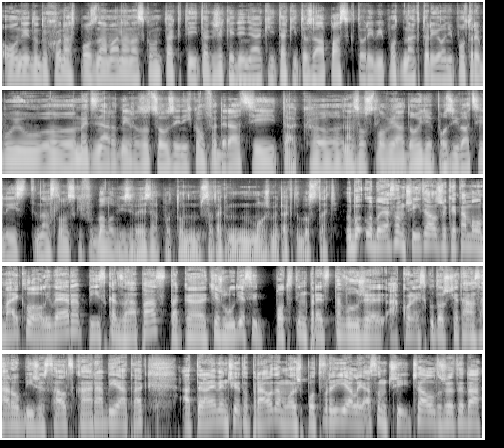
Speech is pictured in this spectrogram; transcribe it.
on jednoducho nás pozná, má na nás kontakty, takže keď je nejaký takýto zápas, ktorý by, na ktorý oni potrebujú e, medzinárodných rozhodcov z iných konfederácií, tak e, nás oslovia, dojde pozývací list na Slovenský futbalový zväz a potom sa tak môžeme takto dostať. Lebo, lebo ja som čítal, že keď tam bol Michael Oliver pískať zápas, tak tiež ľudia si pod tým predstavujú, že ako neskutočne tam zarobí, že Saudská Arábia a tak. A teda neviem, či je to pravda, môžeš potvrdiť, ale ja som čítal, že teda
